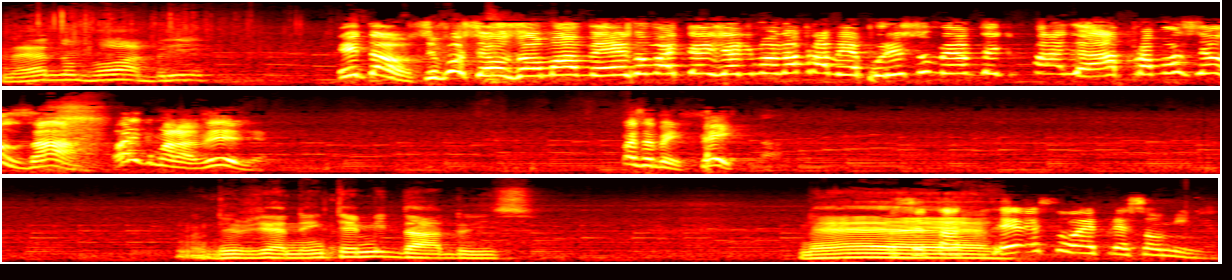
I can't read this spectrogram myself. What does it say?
né? né? Não vou abrir. Então, se você usar uma vez, não vai ter jeito de mandar pra mim. É por isso mesmo tem que pagar pra você usar. Olha que maravilha. Coisa bem feita. Não devia nem ter me dado isso. Né? Você tá tenso ou é impressão minha?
